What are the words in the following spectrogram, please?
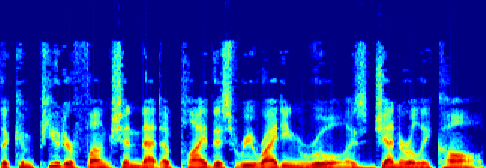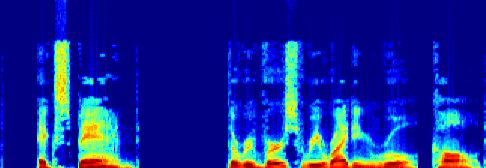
the computer function that apply this rewriting rule is generally called expand. The reverse rewriting rule, called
